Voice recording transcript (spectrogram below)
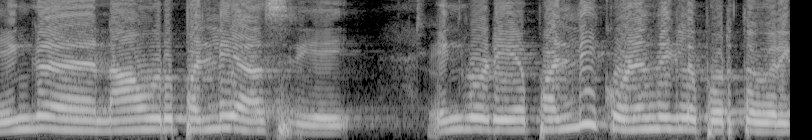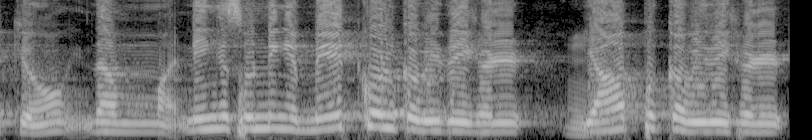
எங்க நான் ஒரு பள்ளி ஆசிரியை. எங்களுடைய பள்ளி குழந்தைகளை பொறுத்த வரைக்கும் இந்த ம- நீங்க சொன்னீங்க மேற்கோள் கவிதைகள் யாப்பு கவிதைகள்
